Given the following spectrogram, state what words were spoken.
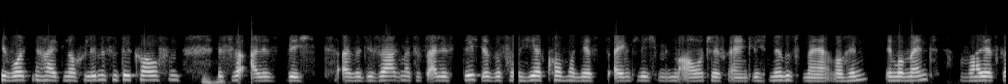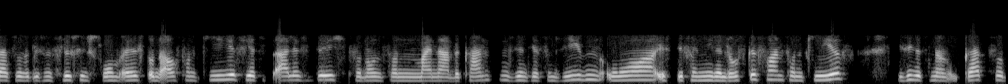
die wollten halt noch Lebensmittel kaufen, mhm. es war alles dicht. Also die sagen, das ist alles dicht, also von hier kommt man jetzt eigentlich mit dem Auto jetzt eigentlich nirgends mehr wohin im Moment, weil jetzt gerade so wirklich ein Flüchtlingsstrom ist und auch von Kiew jetzt ist alles dicht. Von uns, von meiner Bekannten sind jetzt um 7 Uhr ist die Familie losgefahren von Kiew die sind jetzt gerade so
